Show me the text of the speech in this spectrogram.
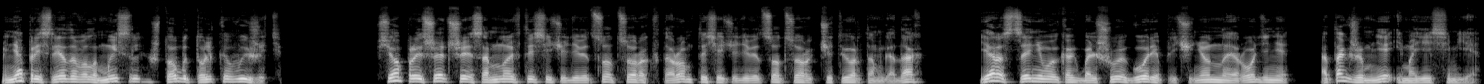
Меня преследовала мысль, чтобы только выжить. Все происшедшее со мной в 1942-1944 годах я расцениваю как большое горе, причиненное Родине, а также мне и моей семье.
